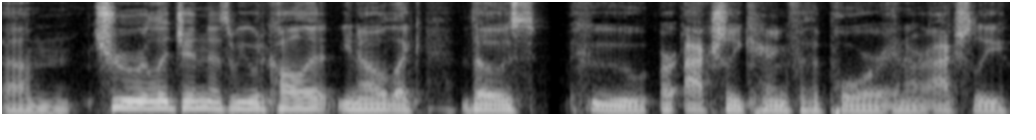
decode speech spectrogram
um true religion as we would call it you know like those who are actually caring for the poor and are actually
